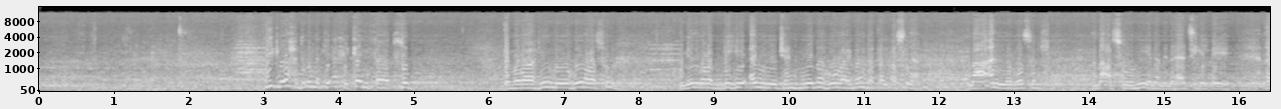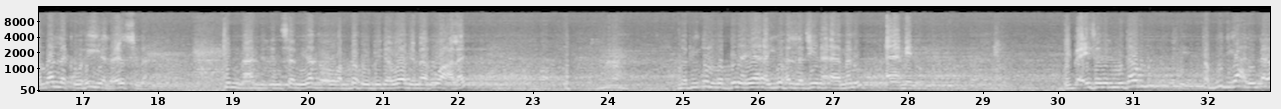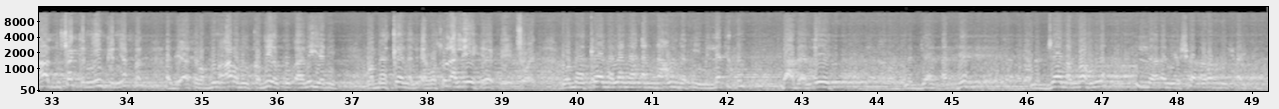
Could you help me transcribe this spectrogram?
يجي واحد يقول لك يا أخي كيف يطلب إبراهيم وهو رسول من ربه أن يجنبه عبادة الأصنام مع أن الرسل معصومين من هذه الإيه؟ أم قال لك وهي العصمة. تمنع أن الإنسان يدعو ربه بدوام ما هو عليه. ما بيقول ربنا يا أيها الذين آمنوا آمنوا. يبقى اذا المداومه طب ودي يعني عنده شك إنه يمكن يحصل؟ قال يا أخي ربنا عرض القضية القرآنية دي. وما كان الرسول قال إيه؟ شوية وما كان لنا أن نعود في ملتكم بعد ان إيه؟ نجانا نجانا الله إلا أن يشاء ربي شيئا.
